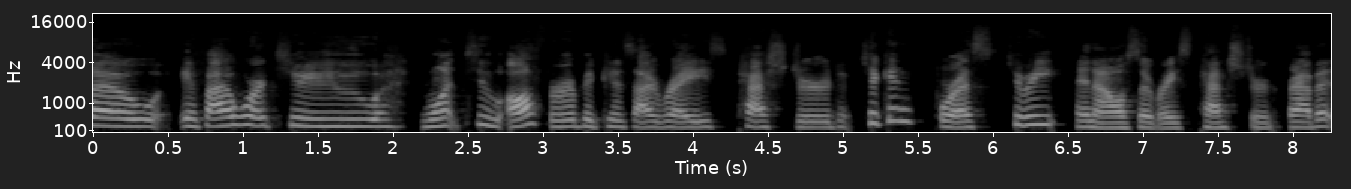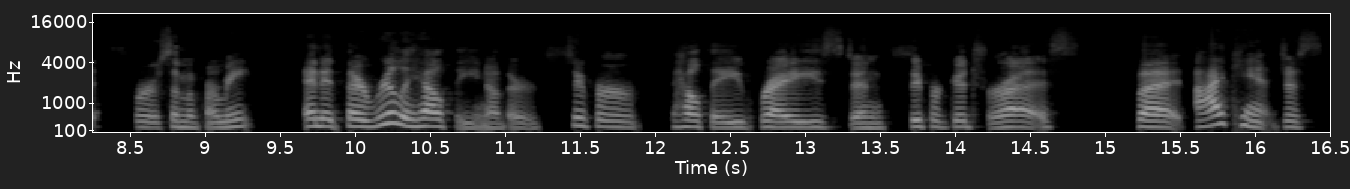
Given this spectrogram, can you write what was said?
So, if I were to want to offer, because I raise pastured chicken for us to eat, and I also raise pastured rabbits for some of our meat, and it, they're really healthy. You know, they're super healthy, raised, and super good for us. But I can't just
